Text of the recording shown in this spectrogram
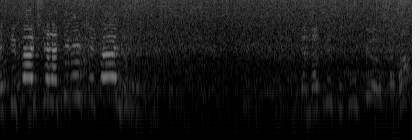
Eh, Stéphane, je suis à la télé, Stéphane. Ça m'a plu ce truc, ça va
